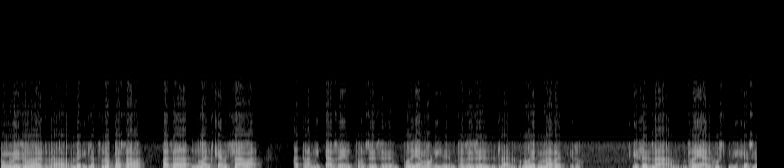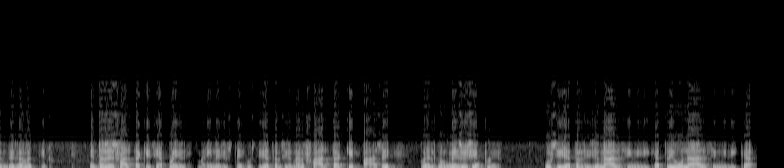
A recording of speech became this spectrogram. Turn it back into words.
Congreso en la legislatura pasada, pasada no alcanzaba a tramitarse, entonces eh, podía morir, entonces eh, el gobierno la retiró. Esa es la real justificación de ese retiro. Entonces falta que se apruebe. Imagínese usted, justicia transicional, falta que pase por el Congreso y se apruebe. Justicia transicional significa tribunal, significa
